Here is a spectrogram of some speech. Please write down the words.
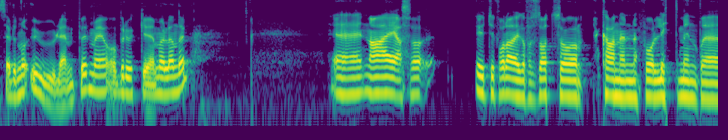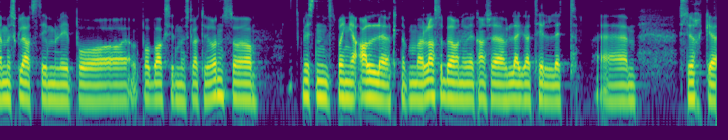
Ser du noen ulemper med å bruke mølle en del? nei, altså ut ifra det jeg har forstått, så kan en få litt mindre muskulært stimuli på, på baksidemuskulaturen. Så hvis en springer alle øktene på mølla, så bør en jo kanskje legge til litt eh, styrke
